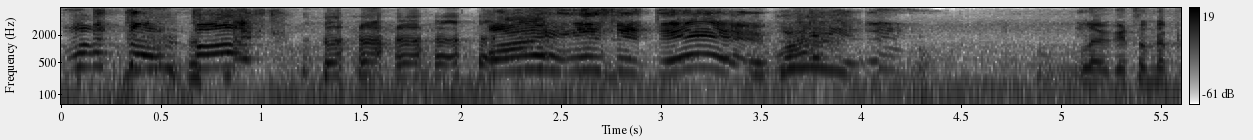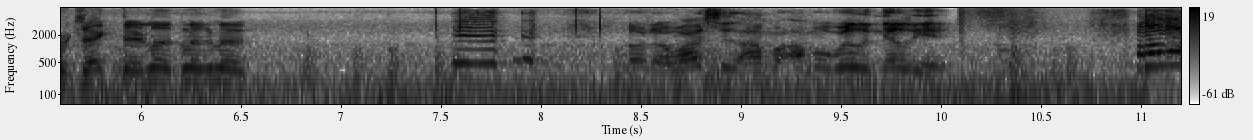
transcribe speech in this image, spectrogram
What the fuck? Why is it there? Why? Look, it's on the projector. Look, look, look. Hold on, watch this. I'm, I'm a willy nilly it. Oh,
